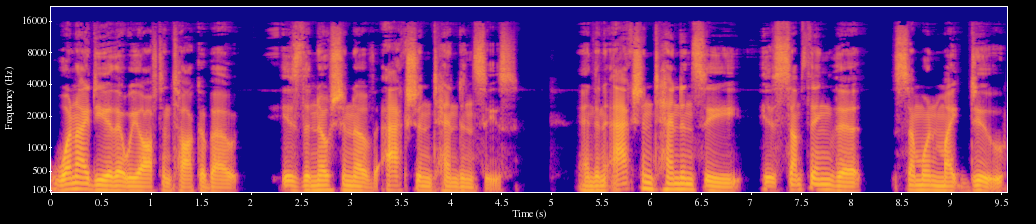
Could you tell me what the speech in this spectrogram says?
one idea that we often talk about is the notion of action tendencies. And an action tendency is something that someone might do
